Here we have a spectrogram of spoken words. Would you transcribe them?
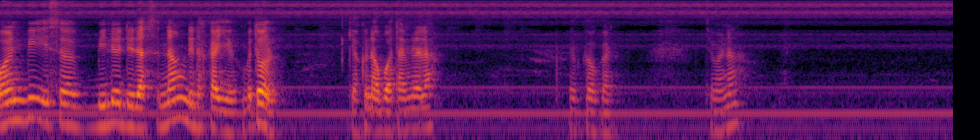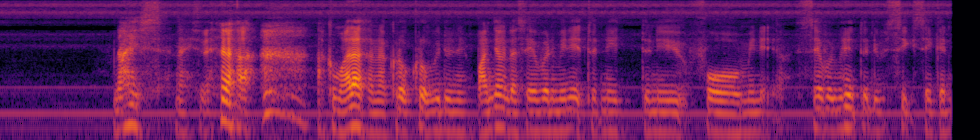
point B is a, bila dia dah senang, dia dah kaya. Betul? Okay, aku nak buat timeline lah. Dia bukan, bukan. Macam mana? Nice, nice. aku malas nak crop crop video ni. Panjang dah 7 minit 20 24 minit. 7 minit 26 second.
